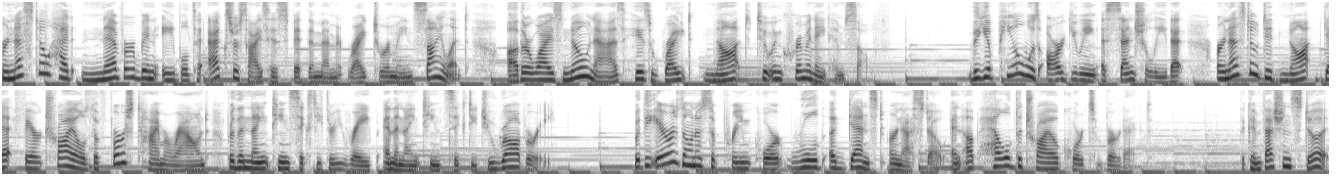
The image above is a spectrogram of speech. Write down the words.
Ernesto had never been able to exercise his Fifth Amendment right to remain silent, otherwise known as his right not to incriminate himself. The appeal was arguing essentially that Ernesto did not get fair trials the first time around for the 1963 rape and the 1962 robbery. But the Arizona Supreme Court ruled against Ernesto and upheld the trial court's verdict. The confession stood.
